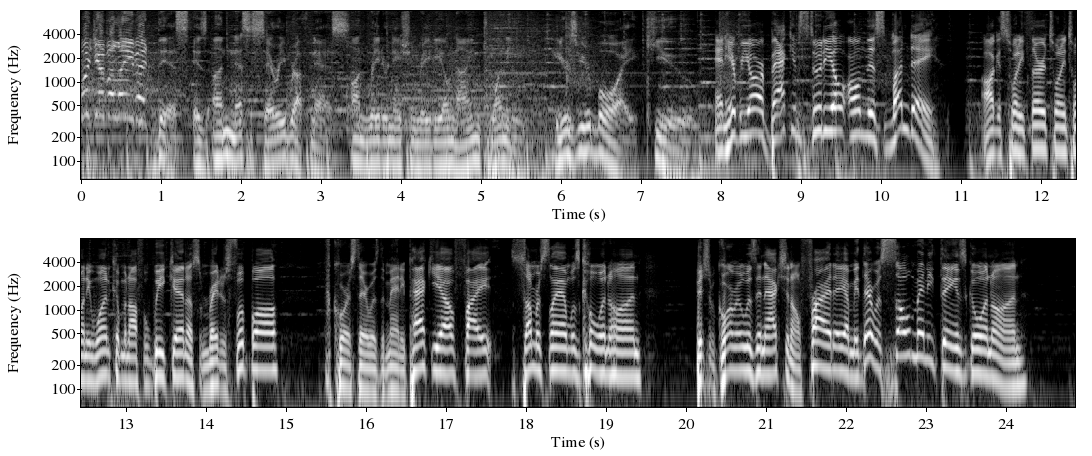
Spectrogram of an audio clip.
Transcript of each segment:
Would you believe it? This is unnecessary roughness on Raider Nation Radio 920. Here's your boy, Q. And here we are back in studio on this Monday, August 23rd, 2021, coming off a weekend of some Raiders football. Of course, there was the Manny Pacquiao fight. SummerSlam was going on. Bishop Gorman was in action on Friday. I mean, there was so many things going on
